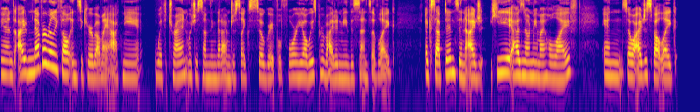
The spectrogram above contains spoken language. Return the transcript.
And I never really felt insecure about my acne with Trent, which is something that I'm just like so grateful for. He always provided me the sense of like acceptance and I he has known me my whole life. And so I just felt like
